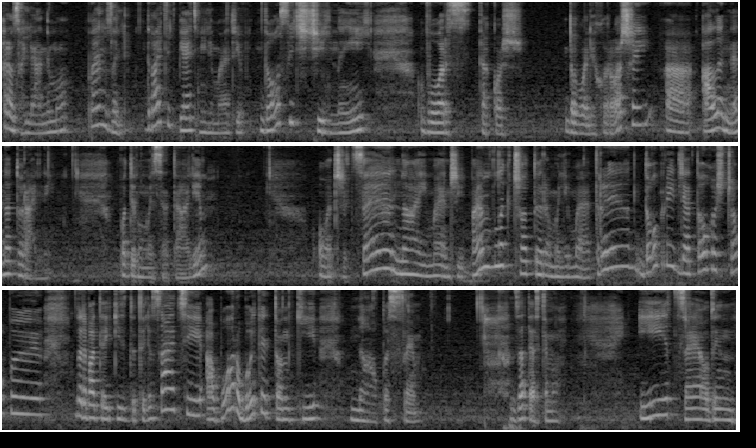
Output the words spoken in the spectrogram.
розглянемо пензель 25 мм. Досить щільний. Ворс також доволі хороший, але не натуральний. Подивимося далі. Отже, це найменший пензлик 4 мм. Добрий для того, щоб додавати якісь деталізації або робити тонкі написи. Затестимо. І це один,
